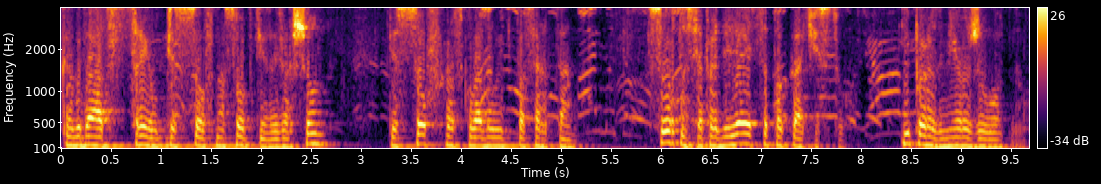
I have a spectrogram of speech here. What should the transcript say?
Когда отстрел песцов на сопке завершен, песцов раскладывают по сортам. Сортность определяется по качеству и по размеру животного.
